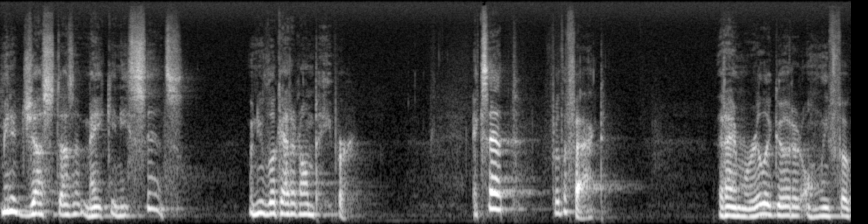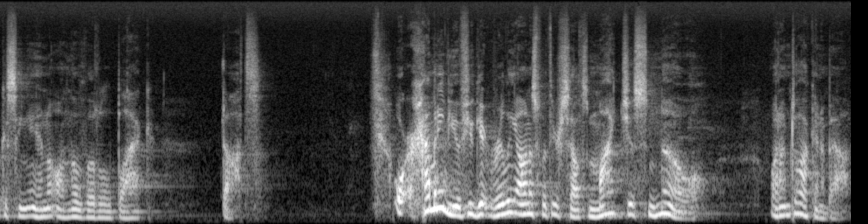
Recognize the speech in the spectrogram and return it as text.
I mean, it just doesn't make any sense when you look at it on paper, except for the fact that I'm really good at only focusing in on the little black dots? Or how many of you, if you get really honest with yourselves, might just know what I'm talking about?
